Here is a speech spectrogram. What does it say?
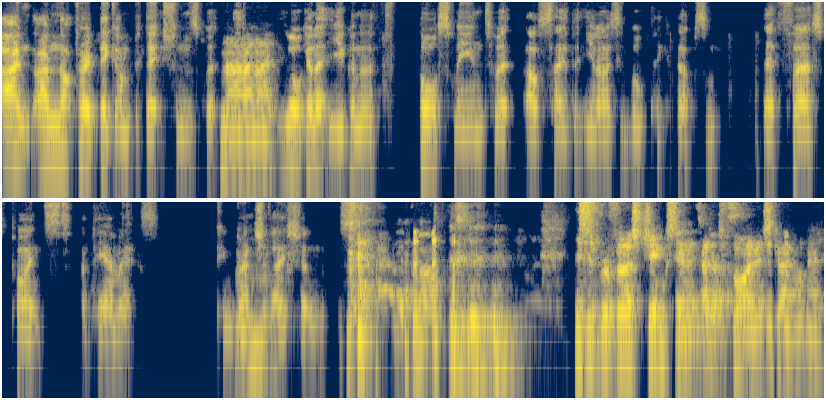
I'm, I'm I'm not very big on predictions, but no, I know you're gonna you're gonna force me into it. I'll say that United will pick up some their first points at the Amex. Congratulations. Mm. this is reverse jinxing at its finest going on here.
